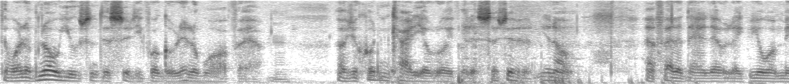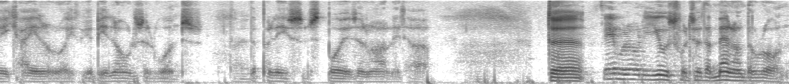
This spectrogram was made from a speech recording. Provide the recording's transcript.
They were of no use in the city for guerrilla warfare. Mm. Because you couldn't carry a rifle. It's such a, you know, a fella there now like you and me carrying a rifle, you'd be noticed at once. The police and spies and all that. The They were only useful to the men on the run.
